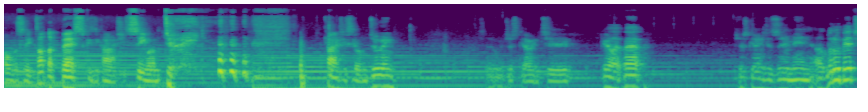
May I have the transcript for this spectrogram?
Obviously, it's not the best because you can't actually see what I'm doing. can't actually see what I'm doing. So we're just going to go like that. Just going to zoom in a little bit.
